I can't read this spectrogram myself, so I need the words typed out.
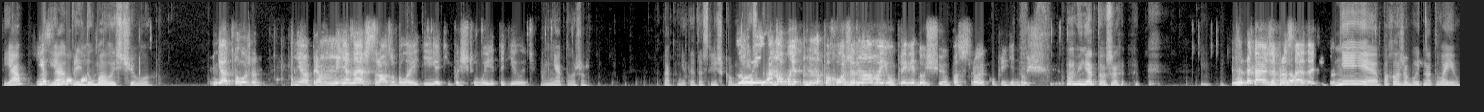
Я, Если я попа- придумал из чего. Я тоже. Я прям, у меня, знаешь, сразу была идея, типа, с чего это делать. У меня тоже. Так, нет, это слишком Ну, и оно будет на- похоже на мою предыдущую постройку, предыдущую. У меня тоже. Такая же простая, да, типа? Не-не, похоже будет на твою.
